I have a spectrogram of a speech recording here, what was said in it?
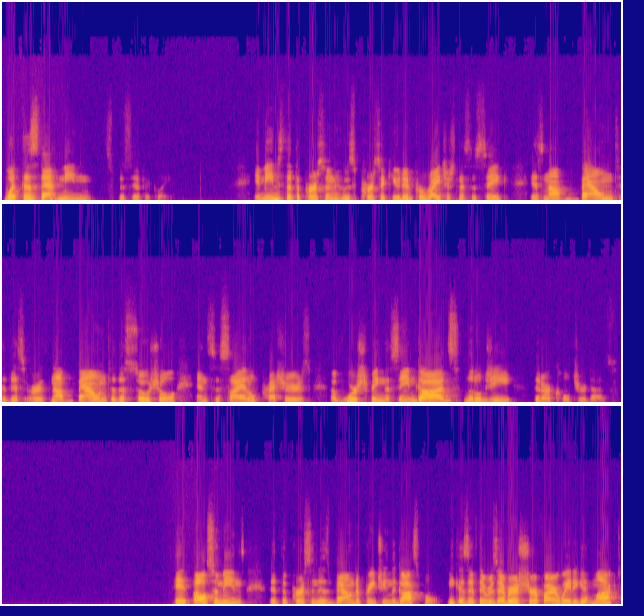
What does that mean specifically? It means that the person who's persecuted for righteousness' sake is not bound to this earth, not bound to the social and societal pressures of worshiping the same gods, little g, that our culture does. It also means that the person is bound to preaching the gospel. Because if there was ever a surefire way to get mocked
